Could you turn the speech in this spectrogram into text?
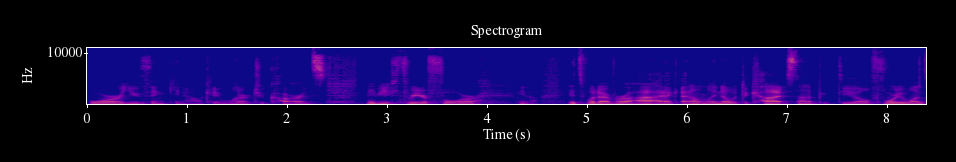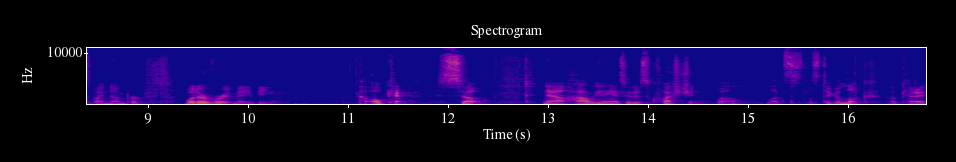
or you think, you know, okay, one or two cards, maybe three or four, you know, it's whatever. I, I don't really know what to cut. It's not a big deal. 41's my number, whatever it may be. Okay, so now how are we going to answer this question? Well, let's let's take a look okay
